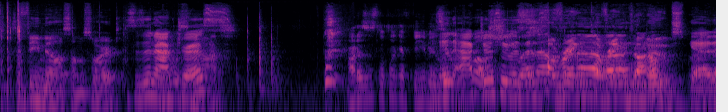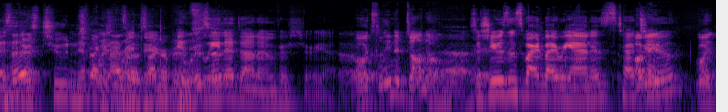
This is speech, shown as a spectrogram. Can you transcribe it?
It's a female of some sort. This is an No, it's actress. Not. How does this look like a female? It's an actress she who was went in. out- Covering, Lena- covering Lena Dunham? boobs. Yeah, it is. There's two nipples recognize right those there. underboobs. It's Who is Lena it? Dunham for sure. Yeah. Oh, it's Lena Dunham. So she was inspired by Rihanna's tattoo. Okay, wait.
